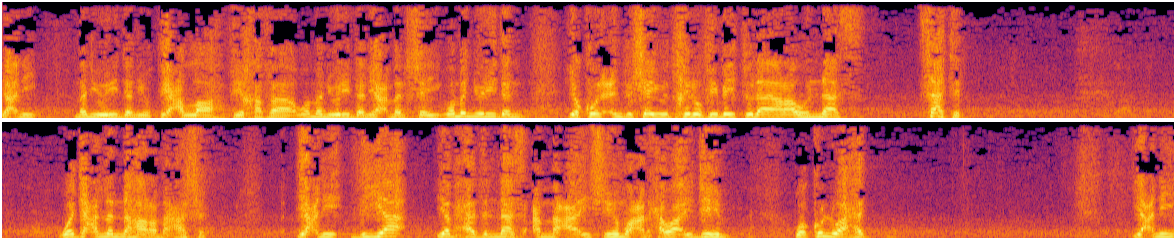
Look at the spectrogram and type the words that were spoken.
يعني من يريد أن يطيع الله في خفاء ومن يريد أن يعمل شيء ومن يريد أن يكون عنده شيء يدخله في بيته لا يراه الناس. ساتر. وجعلنا النهار معاشا. يعني ضياء يبحث الناس عن معايشهم وعن حوائجهم. وكل واحد يعني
